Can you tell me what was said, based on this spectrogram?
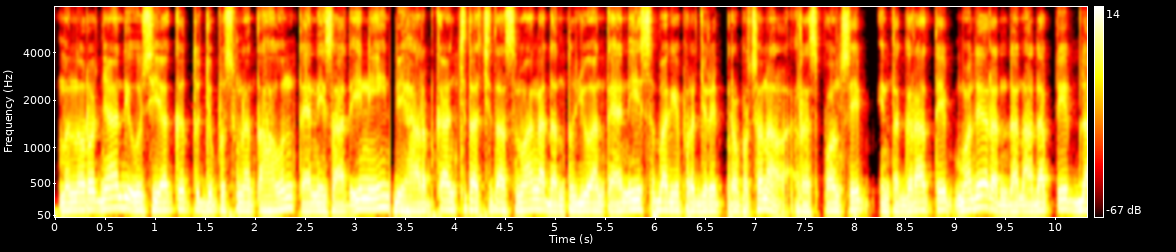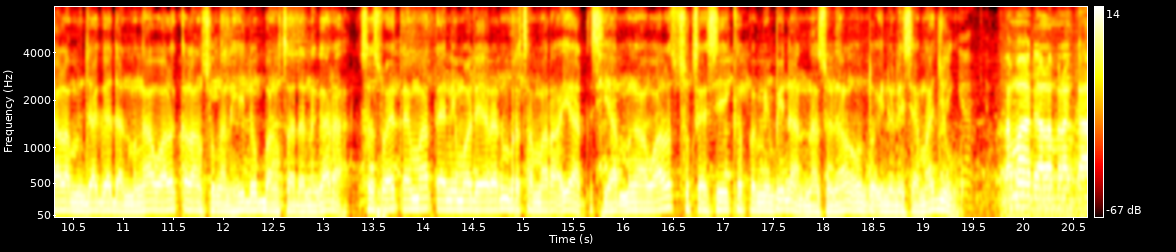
Menurutnya di usia ke-79 tahun TNI saat ini diharapkan cita-cita semangat dan tujuan TNI sebagai prajurit profesional, responsif, integratif, modern, dan adaptif dalam menjaga dan mengawal kelangsungan hidup bangsa dan negara. Sesuai tema TNI modern bersama rakyat, siap mengawal suksesi kepemimpinan nasional untuk Indonesia maju. Pertama dalam rangka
